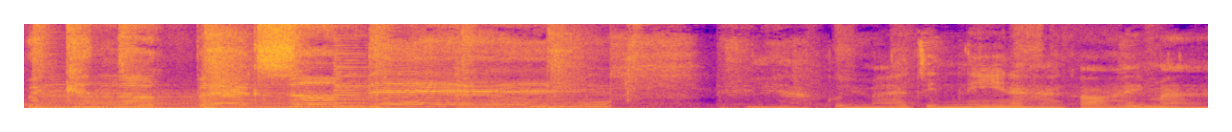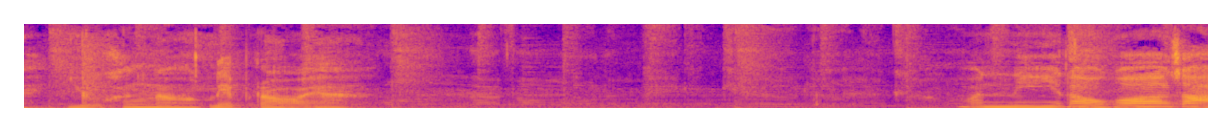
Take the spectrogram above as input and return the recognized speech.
We can look back someday. เนี่ยคุณแม่จินนี่นะคะ ก็ให้มาอยู่ข้างนอกเรียบร้อยอะ่ะ วันนี้เราก็จะ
